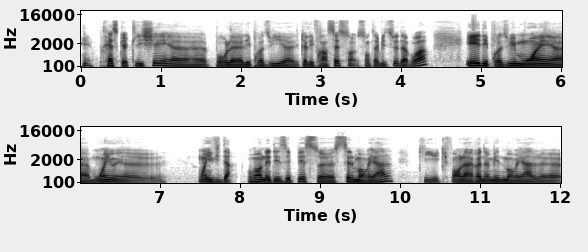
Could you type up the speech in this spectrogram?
presque cliché euh, pour les produits euh, que les Français sont, habitués d'avoir et des produits moins, euh, moins, moins évidents. on a des épices style Montréal qui, qui, font la renommée de Montréal,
